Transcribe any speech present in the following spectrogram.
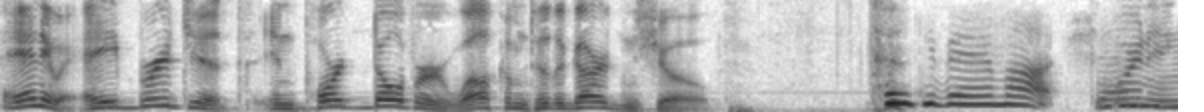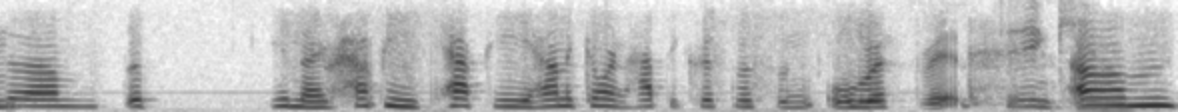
Anyway, hey Bridget in Port Dover, welcome to the Garden Show. Thank you very much. Good morning. And, um, the, you know, happy, happy Hanukkah and happy Christmas and all the rest of it. Thank you. Um,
